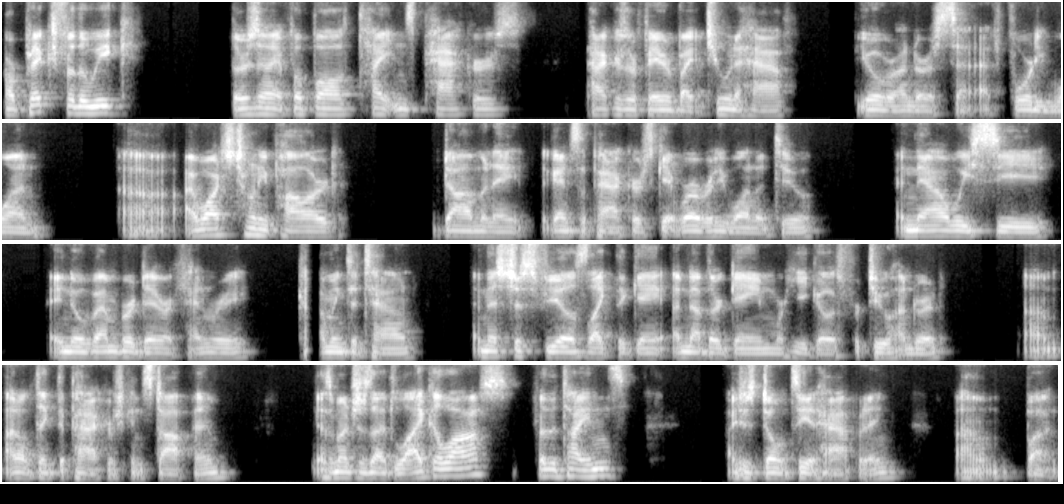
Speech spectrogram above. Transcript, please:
Our picks for the week: Thursday night football, Titans, Packers. Packers are favored by two and a half. The over under is set at 41. Uh, I watched Tony Pollard dominate against the Packers, get wherever he wanted to. And now we see a November Derrick Henry coming to town. And this just feels like the game, another game where he goes for 200. Um, I don't think the Packers can stop him. As much as I'd like a loss for the Titans, I just don't see it happening. Um, but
